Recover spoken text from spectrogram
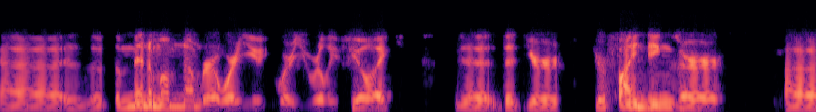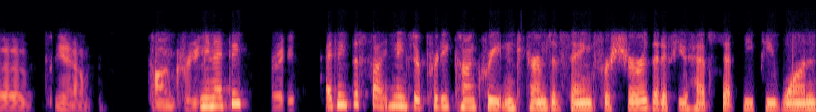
uh, is the, the minimum number where you where you really feel like the, that your your findings are, uh, you know, concrete. I mean, I think right. I think the findings are pretty concrete in terms of saying for sure that if you have SETBP1,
